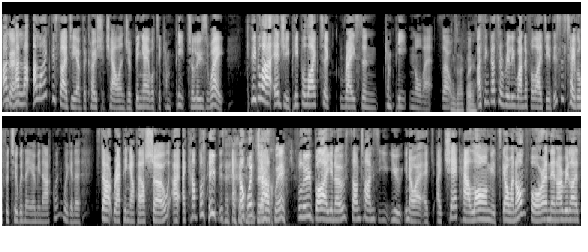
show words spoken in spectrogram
I, I, li- I like this idea of the kosher challenge of being able to compete to lose weight. People are edgy. People like to race and compete and all that. So Exactly. I think that's a really wonderful idea. This is Table for Two with Naomi Nachman. We're going to start wrapping up our show. I, I can't believe this hour just quick. flew by. You know, sometimes you, you, you know, I, I I check how long it's going on for, and then I realize,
